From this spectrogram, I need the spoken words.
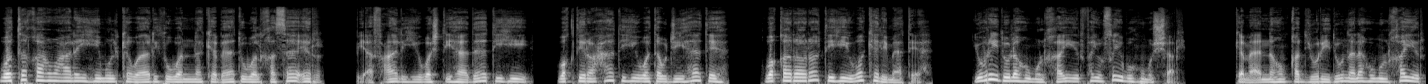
وتقع عليهم الكوارث والنكبات والخسائر بأفعاله واجتهاداته واقتراحاته وتوجيهاته وقراراته وكلماته يريد لهم الخير فيصيبهم الشر كما أنهم قد يريدون لهم الخير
